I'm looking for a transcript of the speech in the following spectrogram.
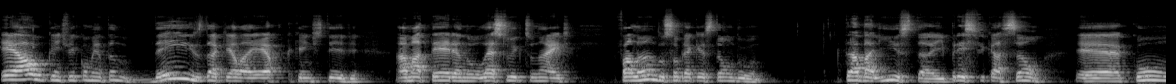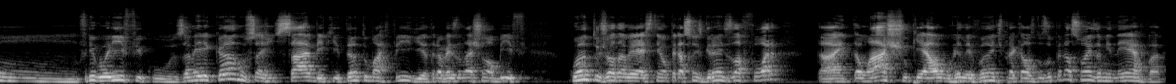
é algo que a gente vem comentando desde aquela época que a gente teve a matéria no Last Week Tonight falando sobre a questão do trabalhista e precificação é, com frigoríficos americanos. A gente sabe que tanto o Marfrig, através da National Beef, quanto o JBS têm operações grandes lá fora. Tá? Então acho que é algo relevante para aquelas duas operações. A Minerva,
